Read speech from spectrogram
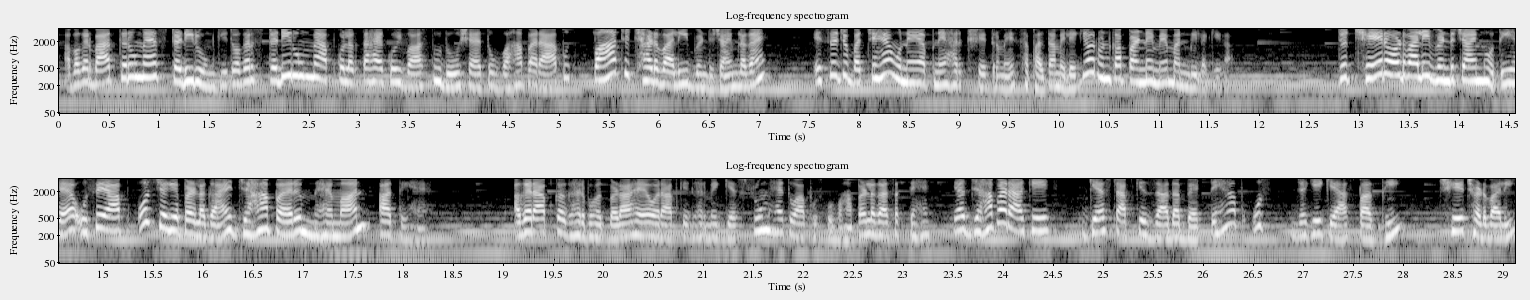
अब अगर बात करूँ मैं स्टडी रूम की तो अगर स्टडी रूम में आपको लगता है कोई वास्तु दोष है तो वहाँ पर आप पाँच छड़ वाली विंड चाइम लगाएँ। इससे जो बच्चे हैं, उन्हें अपने हर क्षेत्र में सफलता मिलेगी और उनका पढ़ने में मन भी लगेगा। जो छह रोड वाली विंड चाइम होती है, उसे आप उस जगह पर लगाएँ जहाँ पर मेहमान आते हैं। अगर आपका घर बहुत बड़ा है और आपके घर में गेस्ट रूम है तो आप उसको वहाँ पर लगा सकते हैं। या जहाँ पर आके गेस्ट आपके ज़्यादा बैठते हैं, आप उस जगह के आसपास भी छह छड़ वाली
